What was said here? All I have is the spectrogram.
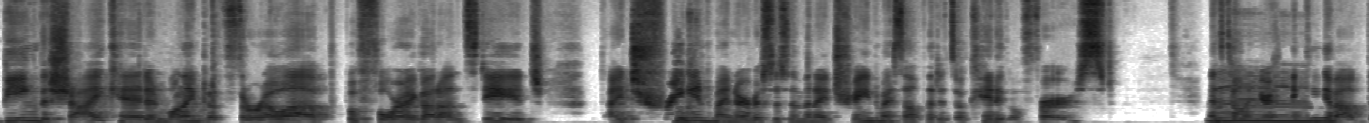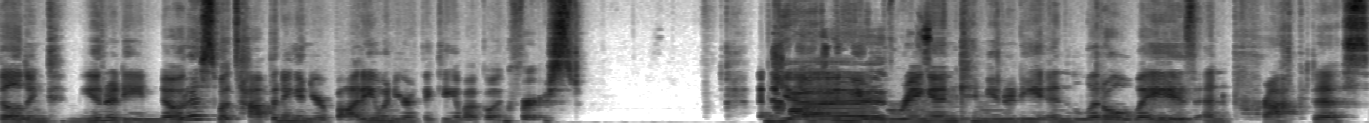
being the shy kid and wanting to throw up before I got on stage, I trained my nervous system and I trained myself that it's okay to go first. And mm. so when you're thinking mm. about building community, notice what's happening in your body when you're thinking about going first. And yes. how can you bring in community in little ways and practice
